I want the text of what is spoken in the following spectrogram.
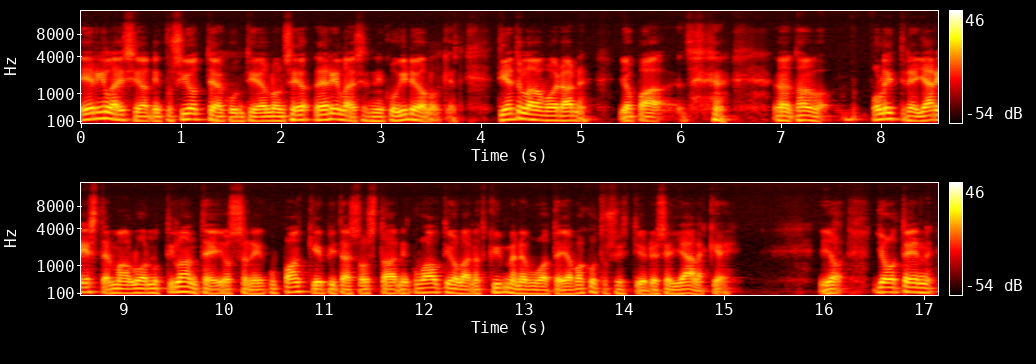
erilaisia niin kuin sijoittajakuntia, joilla on se, erilaiset niin kuin ideologiat. Tietyllä voidaan jopa, poliittinen järjestelmä on luonut tilanteen, jossa niin kuin pankkien pitäisi ostaa niin kuin valtiolainat kymmenen vuoteen ja vakuutusyhtiöiden sen jälkeen. Jo, joten,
